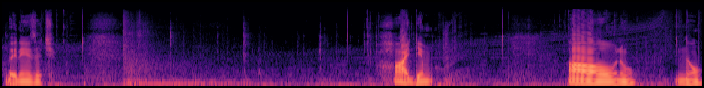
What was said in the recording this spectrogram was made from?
2 din 10. Haide-mă. Oh, nu. Nu.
